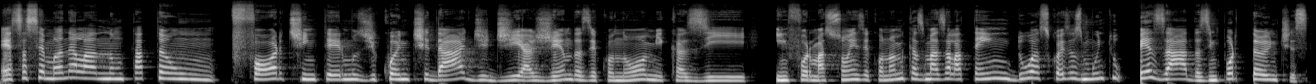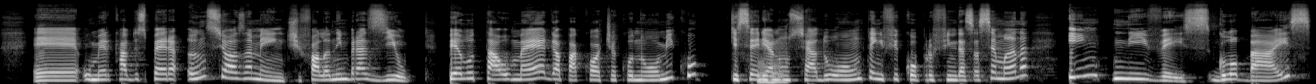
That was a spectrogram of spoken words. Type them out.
Essa semana ela não tá tão forte em termos de quantidade de agendas econômicas e informações econômicas, mas ela tem duas coisas muito pesadas, importantes. É, o mercado espera ansiosamente, falando em Brasil, pelo tal mega pacote econômico, que seria uhum. anunciado ontem e ficou para o fim dessa semana, em níveis globais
